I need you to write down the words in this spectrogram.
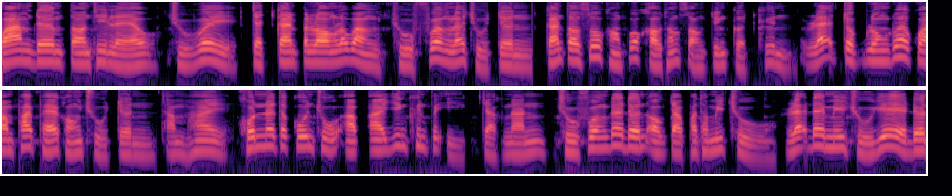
ความเดิมตอนที่แล้วฉูเว่ยจัดการประลองระหว่างฉูเฟิ่งและฉูเจิน การต่อสู้ของพวกเขาทั้งสองจึงเกิดขึ้น และจบลงด้วยความพ่ายแพ้ของฉูเจินทำให้คนในตระกูลฉูอับอายยิ่งขึ้นไปอีก จากนั้นฉูเฟิงได้เดินออกจากพันธมิตรฉูและได้มีฉูเย่เดิน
